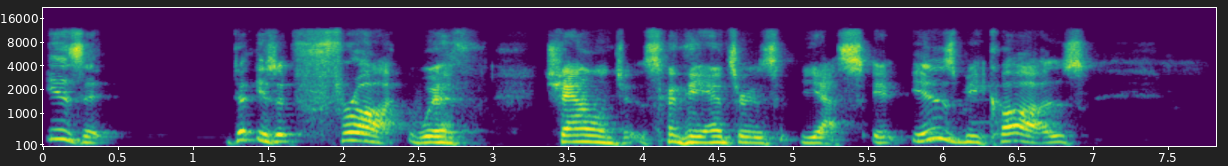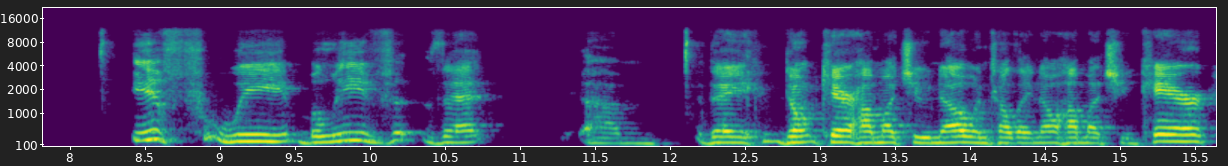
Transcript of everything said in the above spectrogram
is it is it fraught with challenges? And the answer is yes. It is because if we believe that um, they don't care how much you know until they know how much you care,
